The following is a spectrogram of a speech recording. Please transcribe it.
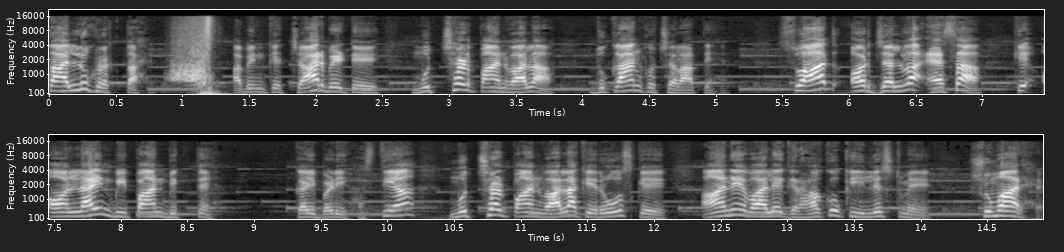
ताल्लुक रखता है। अब इनके चार बेटे मुच्छड़ पान वाला दुकान को चलाते हैं। स्वाद और जलवा ऐसा कि ऑनलाइन भी पान बिकते हैं। कई बड़ी हस्तियाँ मुच्छड़ पान वाला के रोज के आने वाले ग्राहकों की लिस्ट में शुमार है।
